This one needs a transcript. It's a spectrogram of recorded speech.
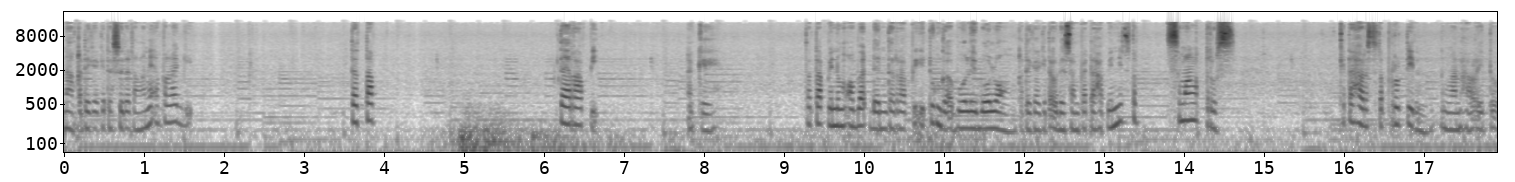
Nah ketika kita sudah tangani apalagi? Tetap terapi. Oke. Okay. tetap minum obat dan terapi itu nggak boleh bolong. Ketika kita udah sampai tahap ini tetap semangat terus. Kita harus tetap rutin dengan hal itu.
